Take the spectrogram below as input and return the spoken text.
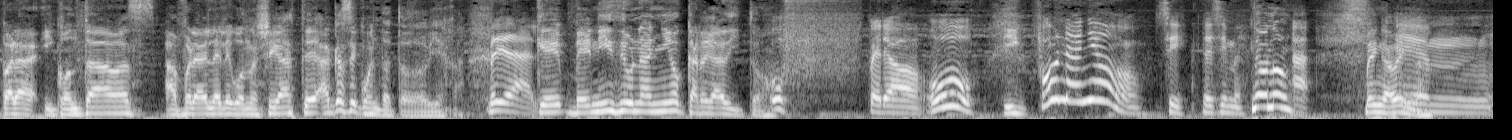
Pará, y contabas afuera del aire cuando llegaste. Acá se cuenta todo, vieja. Real. Que venís de un año cargadito. Uf, pero, uh, Y- ¿fue un año? Sí, decime. No, no. Ah. Venga, venga. Em,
